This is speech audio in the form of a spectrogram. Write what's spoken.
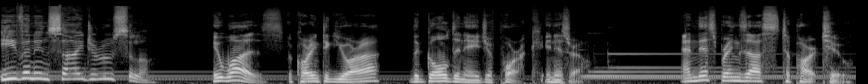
even inside Jerusalem. It was, according to Giora, the golden age of pork in Israel. And this brings us to part two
